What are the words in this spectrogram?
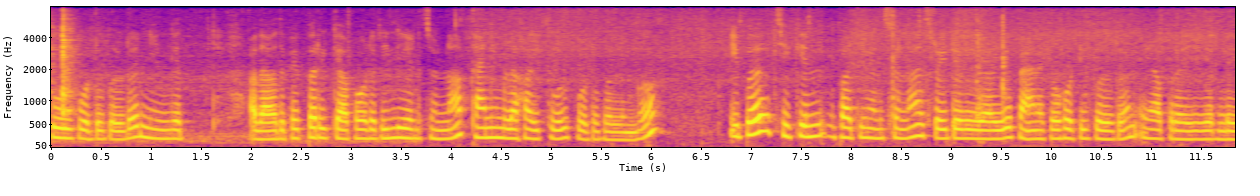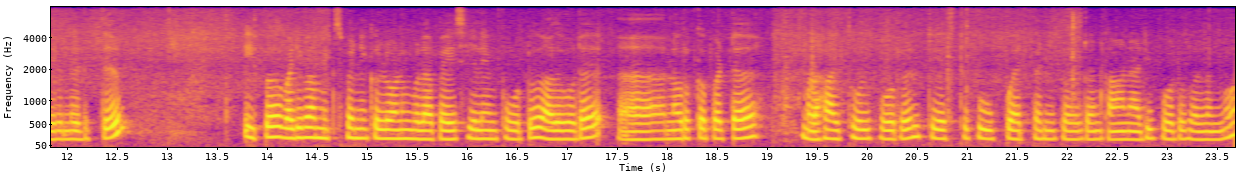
தூள் போட்டுக்கொள்கிறேன் நீங்கள் அதாவது பெப்பரிக்காய் பவுடர் இல்லைன்னு சொன்னால் தனி மிளகாய் தூள் போட்டுக்கொள்ளுங்க. இப்போ சிக்கன் பார்த்தீங்கன்னு சொன்னால் ஸ்ட்ரைட்டாகவே பேனுக்கு கொட்டிக்கொள்கிறேன் ஏப்பரையரில் இருந்து எடுத்து இப்போ வடிவாக மிக்ஸ் பண்ணிக்கொள்ளணும் மிளகா பயிற்சிகளையும் போட்டு அதோட நொறுக்கப்பட்ட மிளகாய்த்தூள் போடுறேன். டேஸ்ட்டுக்கு உப்பு ஆட் பண்ணிக்கொள்கிறேன் காணாடி போட்டுக்கொள்ளுங்க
